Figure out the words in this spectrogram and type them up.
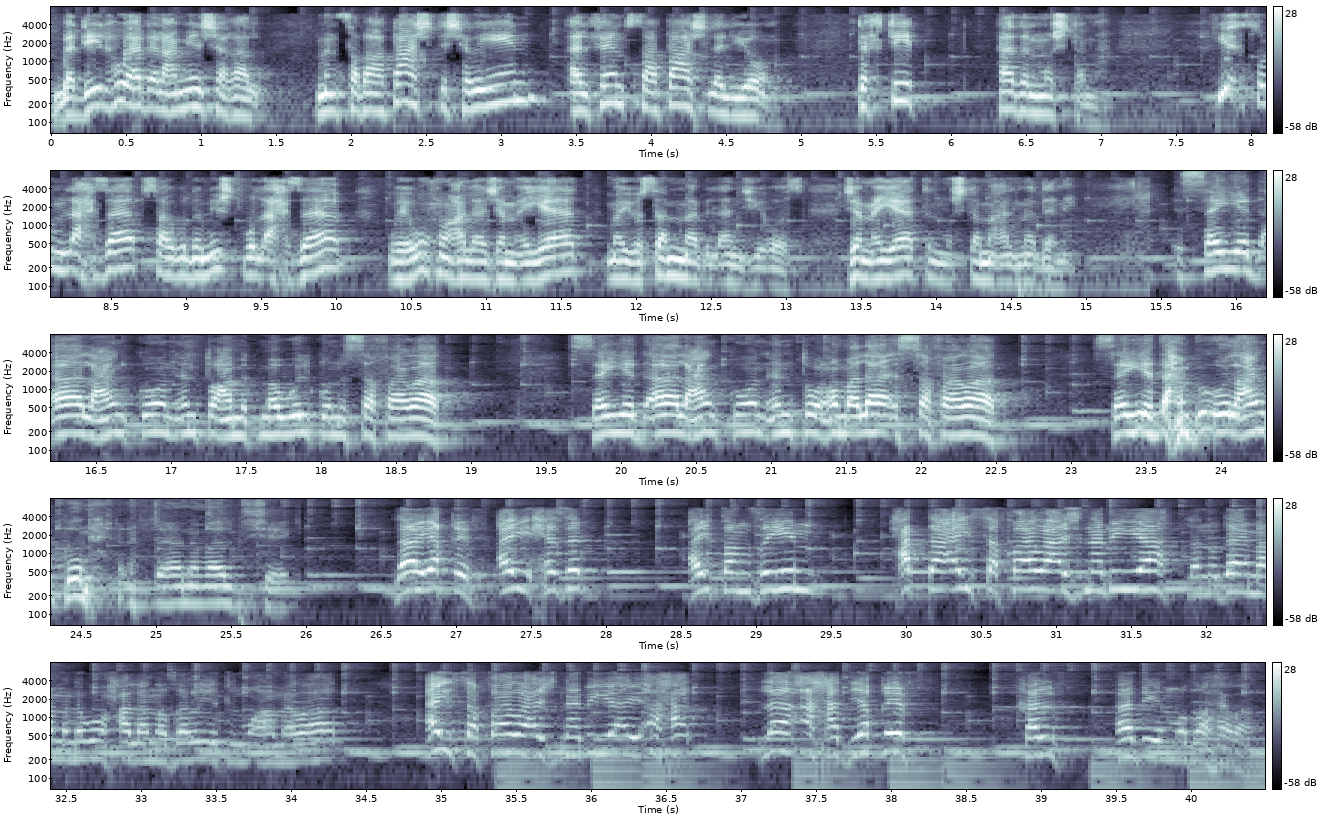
بديل هو هذا اللي عم ينشغل. من 17 تشرين 2019 لليوم. تفتيت هذا المجتمع. يقسوا من الأحزاب صاروا بدهم يشطبوا الأحزاب ويروحوا على جمعيات ما يسمى بالان جي اوز جمعيات المجتمع المدني. السيد قال عنكم أنتم عم تمولكم السفارات. السيد قال عنكم أنتم عملاء السفارات. السيد عم بيقول عنكم أنا ما قلت شيء. لا يقف أي حزب أي تنظيم حتى أي سفارة أجنبية لأنه دائما بنروح على نظرية المؤامرات أي سفارة أجنبية أي أحد لا أحد يقف خلف هذه المظاهرات.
